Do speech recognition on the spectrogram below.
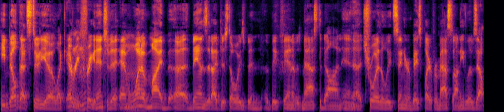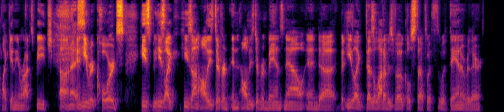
He built that studio like every Mhm. friggin' inch of it. And Mhm. one of my uh, bands that I've just always been a big fan of is Mastodon, and Yeah. uh, Troy, the lead singer and bass player for Mastodon, he lives out like Indian Rocks Beach Oh, nice. and he records he's he's like he's on all these different in all these different bands now and uh but he like does a lot of his vocal stuff with with dan over there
